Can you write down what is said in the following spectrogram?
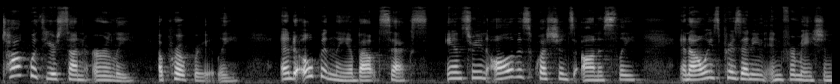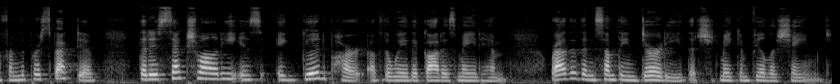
Talk with your son early, appropriately, and openly about sex, answering all of his questions honestly and always presenting information from the perspective that his sexuality is a good part of the way that God has made him, rather than something dirty that should make him feel ashamed.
